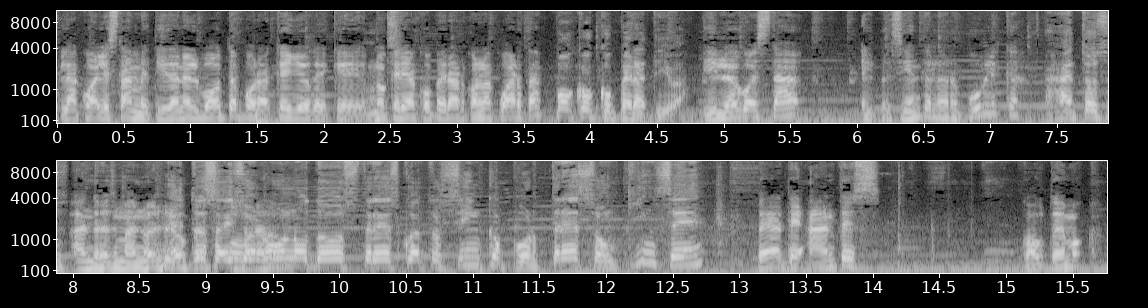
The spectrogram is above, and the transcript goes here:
la cual está metida en el bote por aquello de que no quería cooperar con la cuarta. Poco cooperativa. Y luego está el presidente de la República. Ajá, entonces. Andrés Manuel López Entonces ahí son 1, 2, 3, 4, 5. Por 3 son 15. Espérate, antes. Cuauhtémoc.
